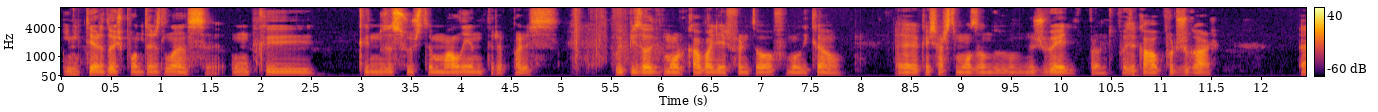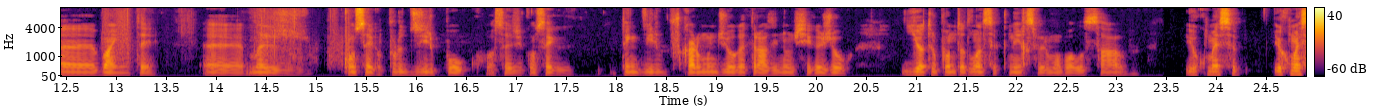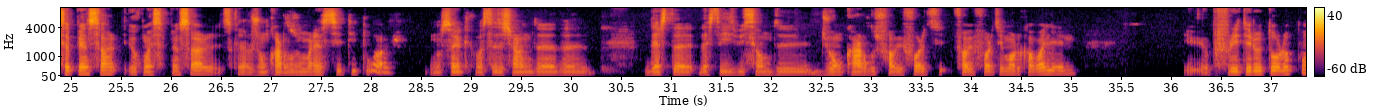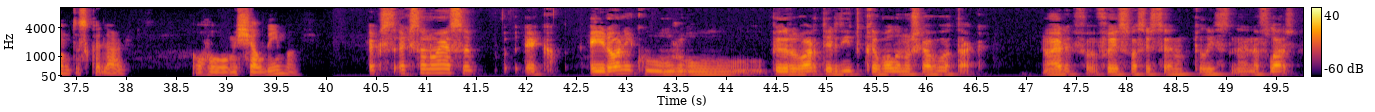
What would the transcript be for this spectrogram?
e meter dois pontas de lança, um que, que nos assusta mal entra, parece o episódio de Mauro Cavalheiros frente ao Famalicão, uh, queixar-se de uma do- no joelho, pronto, depois acaba por jogar. Uh, bem até, Uh, mas consegue produzir pouco, ou seja, consegue tem que vir buscar muito jogo atrás e não lhe chega jogo. E outro ponta de lança que nem receber uma bola sabe. Eu começo a, eu começo a pensar, eu começo a pensar, se calhar o João Carlos merece ser titular. não sei o que vocês acharam de, de, desta, desta exibição de João Carlos, Fábio Forte, Fábio Forte e Mauro Cavalheiro. Eu preferia ter o Touro a ponta, se calhar. Ou o Michel Lima. A, que, a questão não é essa. É que é irónico o, Pedro Duarte ter dito que a bola não chegava ao ataque. Não era? Foi, isso que vocês disseram que ele na, na flash.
